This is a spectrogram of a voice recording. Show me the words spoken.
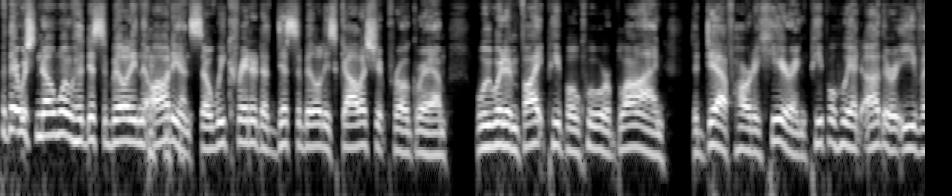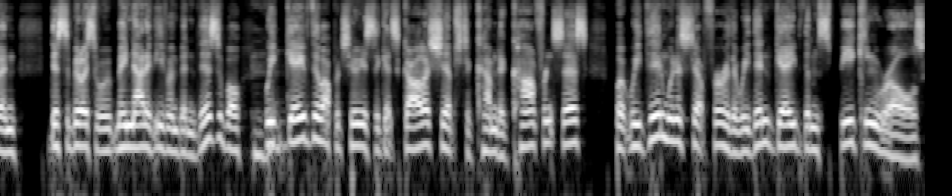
but there was no one with a disability in the audience. So we created a disability scholarship program. We would invite people who were blind, the deaf, hard of hearing, people who had other even disabilities that may not have even been visible. Mm-hmm. We gave them opportunities to get scholarships to come to conferences, but we then went a step further. We then gave them speaking roles.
